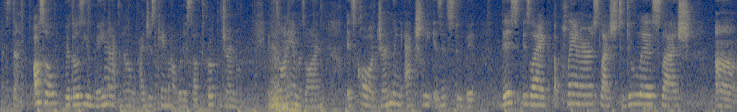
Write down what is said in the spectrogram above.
That's done. Also, for those of you who may not know, I just came out with a self-growth journal. It is on Amazon. It's called Journaling Actually Isn't Stupid. This is like a planner slash to-do list slash um,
